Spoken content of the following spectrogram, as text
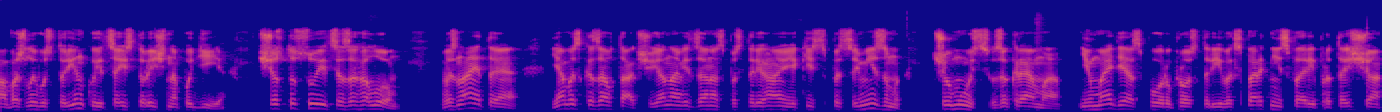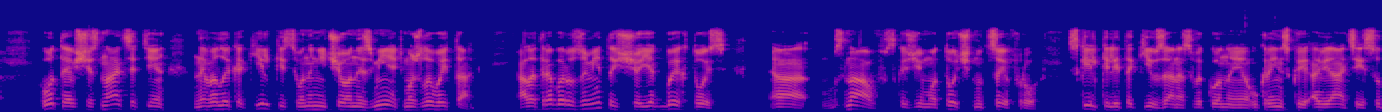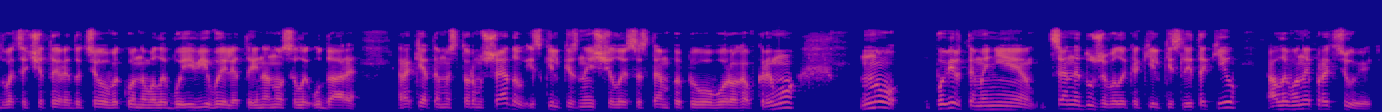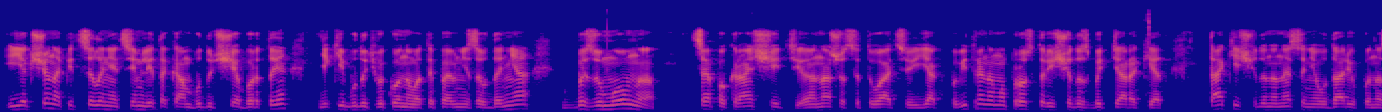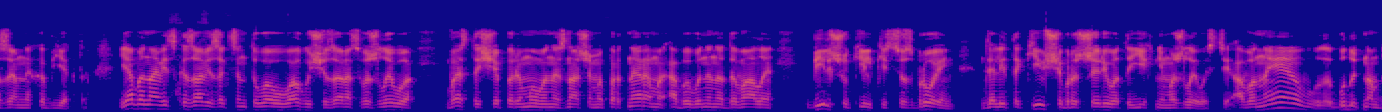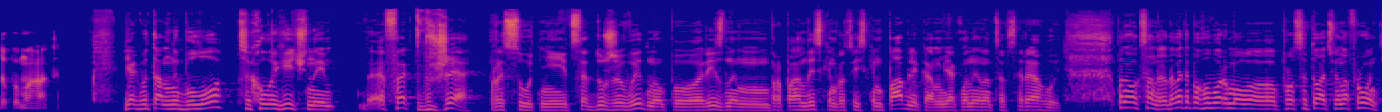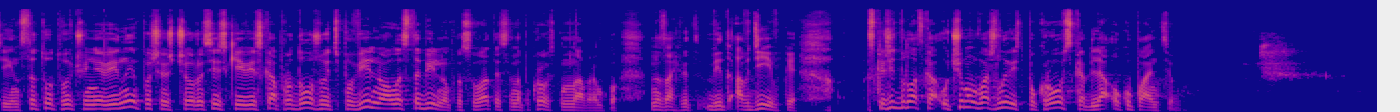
важливу сторінку, і це історична подія. Що стосується загалом, ви знаєте, я би сказав так, що я навіть зараз спостерігаю якийсь песимізм чомусь, зокрема, і в медіаспору просторі, і в експертній сфері про те, що от F-16 невелика кількість, вони нічого не змінять, можливо, і так. Але треба розуміти, що якби хтось а, знав, скажімо, точну цифру, скільки літаків зараз виконує української авіації су 24 до цього виконували бойові виліти і наносили удари ракетами Storm Shadow, і скільки знищили систем ППО ворога в Криму. Ну повірте мені, це не дуже велика кількість літаків, але вони працюють. І якщо на підсилення цим літакам будуть ще борти, які будуть виконувати певні завдання, безумовно. Це покращить е, нашу ситуацію як в повітряному просторі щодо збиття ракет, так і щодо нанесення ударів по наземних об'єктах. Я би навіть сказав і закцентував увагу, що зараз важливо вести ще перемовини з нашими партнерами, аби вони надавали більшу кількість озброєнь для літаків, щоб розширювати їхні можливості. А вони е, будуть нам допомагати. Як би там не було, психологічний ефект вже присутній, і це дуже видно по різним пропагандистським російським паблікам, як вони на це все реагують. Пане Олександре, давайте поговоримо про ситуацію на фронті. Інститут вивчення війни пише, що російські війська продовжують повільно, але стабільно просуватися на Покровському напрямку на захід від Авдіївки. Скажіть, будь ласка, у чому важливість Покровська для окупантів?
